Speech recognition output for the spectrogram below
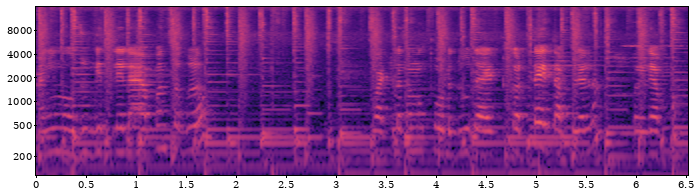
आणि मोजून घेतलेलं आहे आपण सगळं. वाटलं तर मग थोडं दूध ऍड करता येतं आपल्याला. पहिले आपण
